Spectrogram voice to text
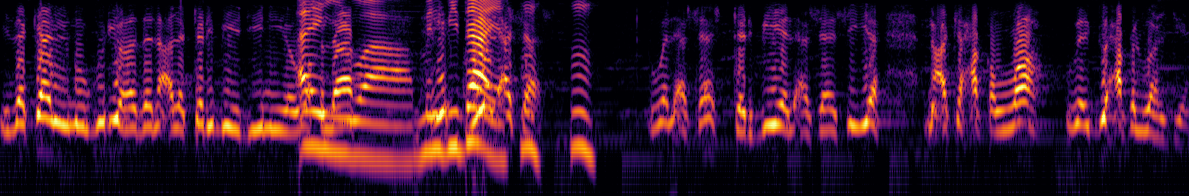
إذا كان الموجودين هذا على تربية دينية أيوه من هو البداية الأساس. مم. مم. هو الأساس التربية الأساسية معناته حق الله ويجو حق الوالدين.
